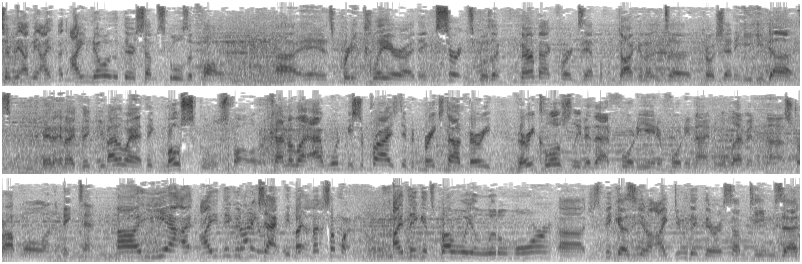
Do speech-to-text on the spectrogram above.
so I mean, I, I know that there's some schools that follow, uh, and it's pretty clear. I think certain schools, like Merrimack, for example, from talking to, to Coach Dennehy, he, he does, and, and I think. You, By the way, I think most schools follow it. Kind of like I wouldn't be surprised if it breaks down very, very closely to that 48 or 49 to 11 uh, straw poll on the Big Ten. Uh, yeah, I, I think not exactly, but but somewhat. I think it's probably a little more, uh, just because you know I do think there are some teams that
